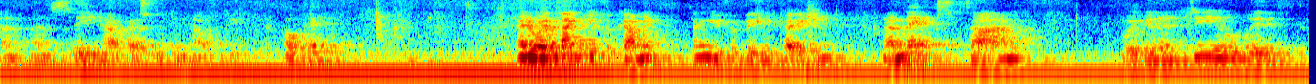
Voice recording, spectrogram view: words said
and, and see how best we can help you. Okay? Anyway, thank you for coming. Thank you for being patient. Now, next time, we're going to deal with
